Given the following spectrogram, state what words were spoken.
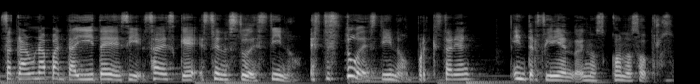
sacar una pantallita y decir, ¿sabes qué? Este no es tu destino, este es tu destino, porque estarían interfiriendo con nosotros.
